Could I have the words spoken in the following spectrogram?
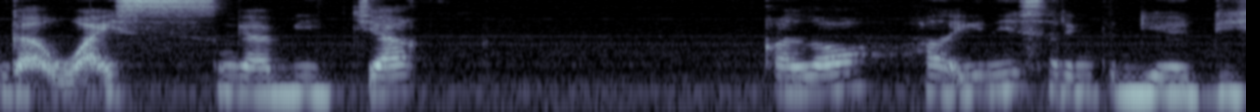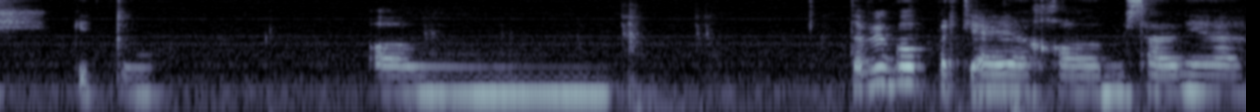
gak wise, gak bijak kalau hal ini sering terjadi gitu. Um, tapi gue percaya kalau misalnya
